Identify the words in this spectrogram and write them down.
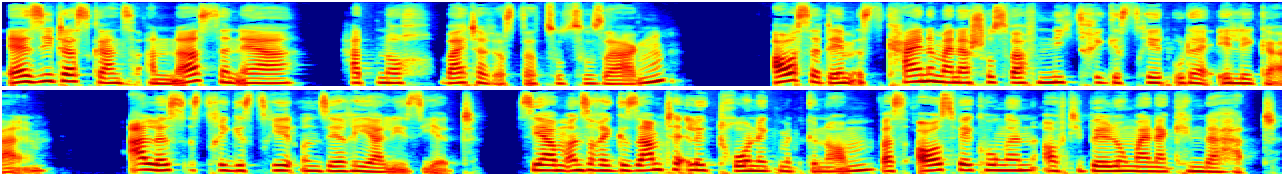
Er sieht das ganz anders, denn er hat noch weiteres dazu zu sagen. Außerdem ist keine meiner Schusswaffen nicht registriert oder illegal. Alles ist registriert und serialisiert. Sie haben unsere gesamte Elektronik mitgenommen, was Auswirkungen auf die Bildung meiner Kinder hat.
